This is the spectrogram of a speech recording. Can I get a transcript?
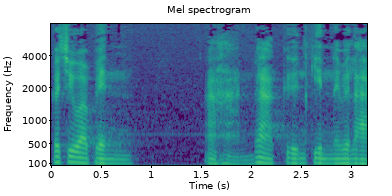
ก็ชื่อว่าเป็นอาหารถ้ากืนกินในเวลา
